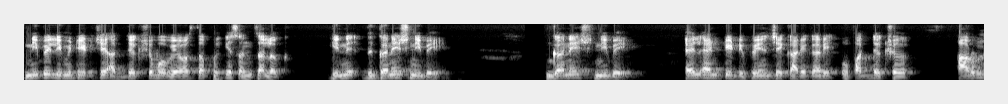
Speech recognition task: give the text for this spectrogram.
निबे लिमिटेडचे अध्यक्ष व व्यवस्थापकीय संचालक गिने- Ganesh Nibe. Ganesh Nibe L and T डिफेन्सचे कार्यकारी उपाध्यक्ष अरुण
